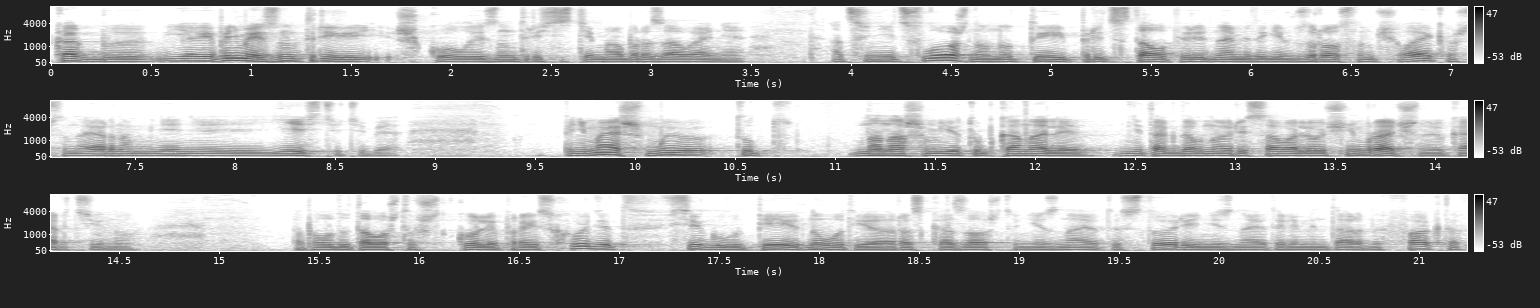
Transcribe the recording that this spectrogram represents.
как бы, я, я понимаю, изнутри школы, изнутри системы образования оценить сложно, но ты предстал перед нами таким взрослым человеком, что, наверное, мнение есть у тебя. Понимаешь, мы тут на нашем YouTube-канале не так давно рисовали очень мрачную картину по поводу того, что в школе происходит. Все глупеют. Ну вот я рассказал, что не знают истории, не знают элементарных фактов.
